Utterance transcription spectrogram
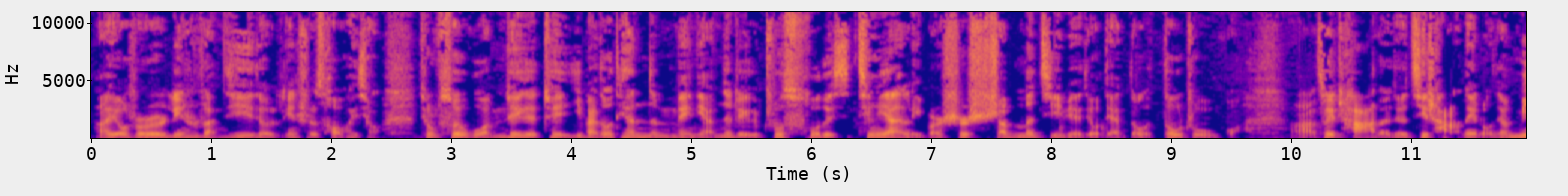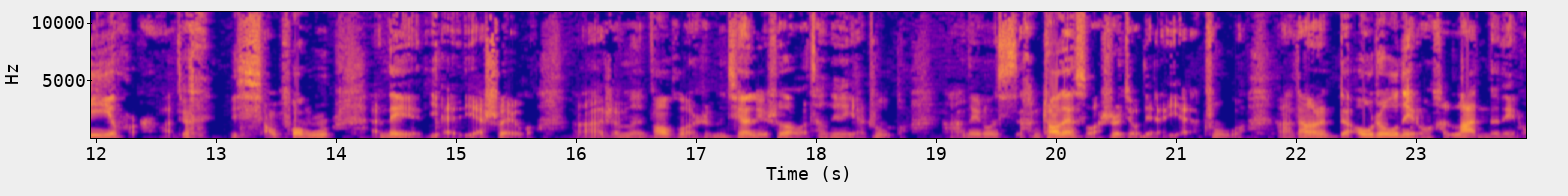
啊，有时候临时转机就临时凑合一宿。就所以我们这个这一百多天的每年的这个住宿的经验里边，是什么级别酒店都都住过，啊，最差的就机场那种叫眯一会儿啊，就 小破屋，那也也也睡过啊，什么包括什么千里社，我曾经也住过啊，那种很招待所式酒店也住过啊，当然。在欧洲那种很烂的那种，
